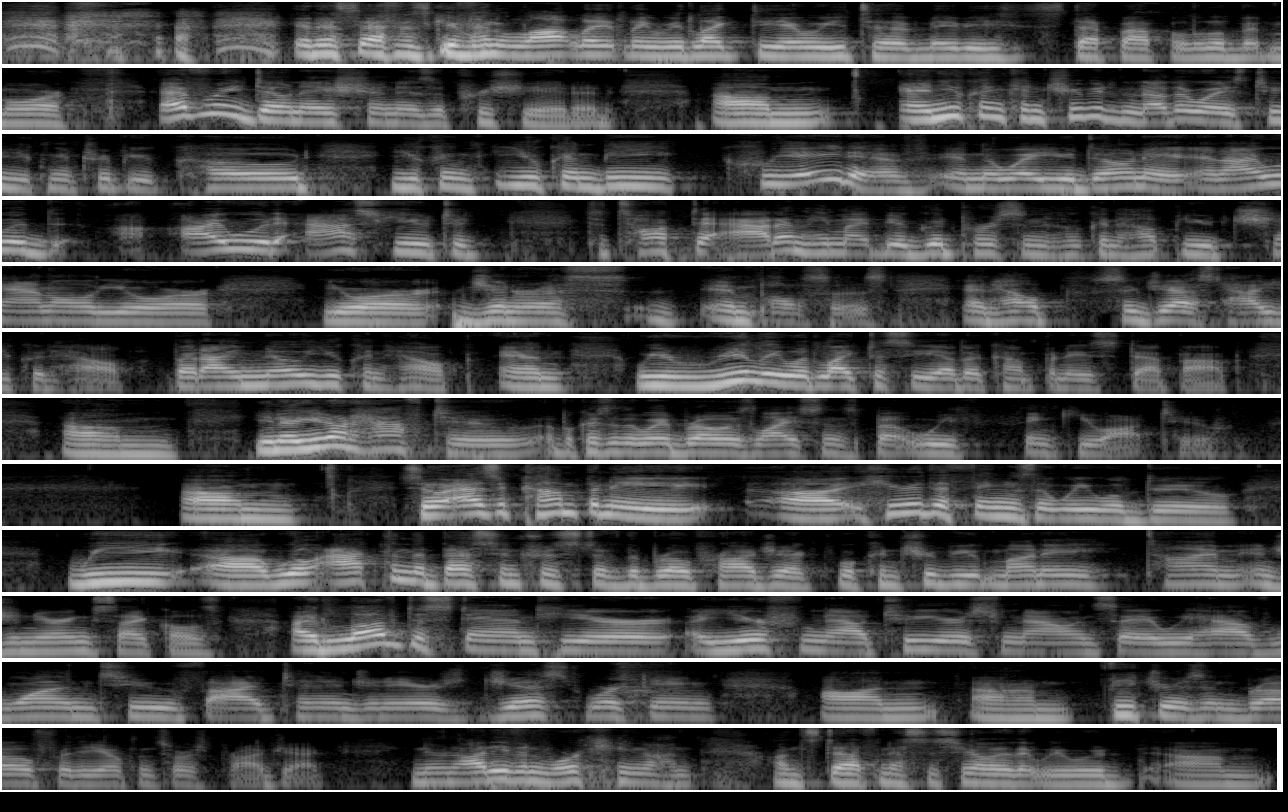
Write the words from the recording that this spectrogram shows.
has given a lot lately. We'd like DOE to maybe step up a little bit more. Every donation is appreciated. Um, and you can contribute in other ways too. You can contribute code. You can, you can be creative in the way you donate. And I would, I would ask you to, to talk to Adam. He might be a good person who can help you channel your, your generous impulses and help suggest how you could help. But I know you can help, and we really would like to see other companies step up. Um, you know, you don't have to because of the way Bro is licensed, but we think you ought to. Um, so as a company, uh, here are the things that we will do. We uh, will act in the best interest of the Bro project. We'll contribute money, time, engineering cycles. I'd love to stand here a year from now, two years from now, and say we have one, two, five, ten engineers just working on um, features in Bro for the open source project. You know, not even working on, on stuff necessarily that we would um,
